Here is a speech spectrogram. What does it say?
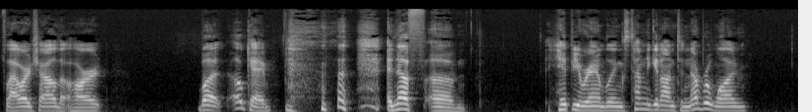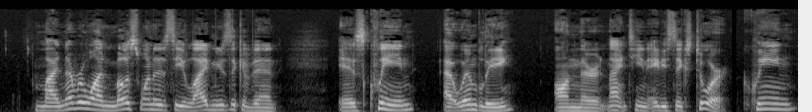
flower child at heart. But okay, enough um, hippie ramblings. Time to get on to number one. My number one most wanted to see live music event is Queen at Wembley on their 1986 tour. Queen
